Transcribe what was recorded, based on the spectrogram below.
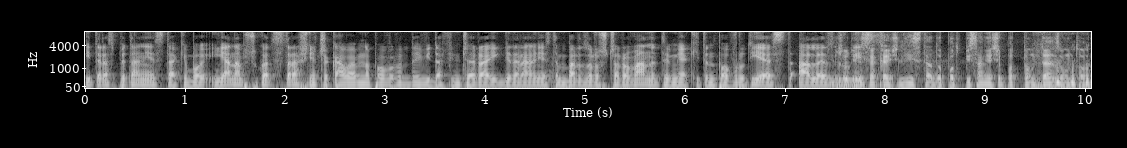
I teraz pytanie jest takie, bo ja na przykład strasznie czekałem na powrót Davida Finchera i generalnie jestem bardzo rozczarowany tym, jaki ten powrót jest, ale z Jeżeli drugiej jest jakaś lista do podpisania się pod tą tezą, to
